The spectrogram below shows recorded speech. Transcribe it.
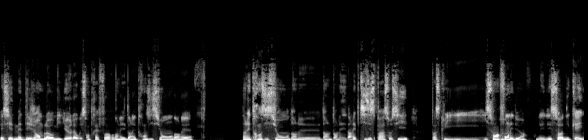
essayer de mettre des jambes là au milieu là où ils sont très forts dans les dans les transitions dans les dans les transitions dans le dans, dans les dans les petits espaces aussi parce qu'ils ils sont à fond les deux hein. les, les Son et Kane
